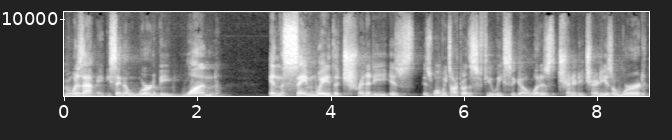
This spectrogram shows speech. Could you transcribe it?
I mean, what does that mean? He's saying that we're to be one in the same way the Trinity is, is one. We talked about this a few weeks ago. What is Trinity? Trinity is a word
